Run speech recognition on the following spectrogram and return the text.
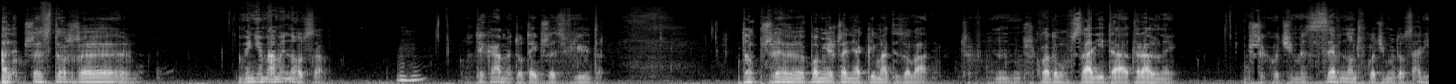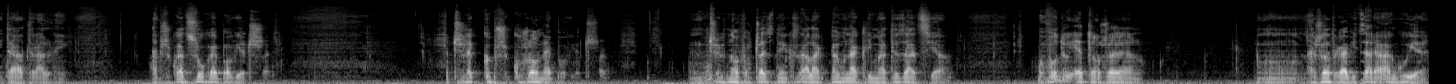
ale przez to, że my nie mamy nosa, wdychamy tutaj przez filtr, to przy pomieszczeniach klimatyzowanych, czy mm, przykładowo w sali teatralnej, przychodzimy z zewnątrz, wchodzimy do sali teatralnej, na przykład suche powietrze, czy lekko przykurzone powietrze, czy w nowoczesnych salach pełna klimatyzacja, powoduje to, że mm, nasza trawica reaguje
